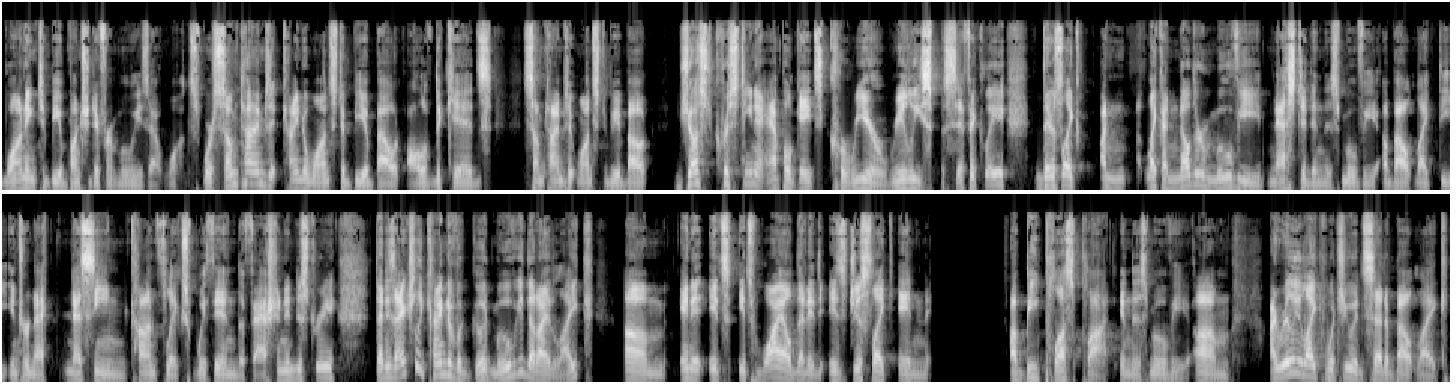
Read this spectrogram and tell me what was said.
wanting to be a bunch of different movies at once. Where sometimes it kind of wants to be about all of the kids, sometimes it wants to be about just Christina Applegate's career really specifically, there's like an, like another movie nested in this movie about like the internecine conflicts within the fashion industry that is actually kind of a good movie that I like. Um, and it, it's it's wild that it is just like in a B plus plot in this movie. Um, I really liked what you had said about like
